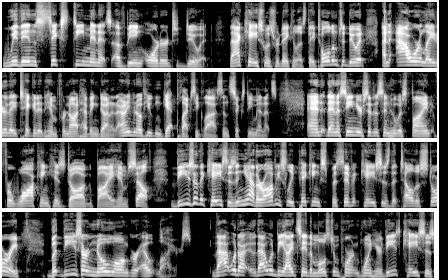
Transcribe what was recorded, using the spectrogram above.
within 60 minutes of being ordered to do it. That case was ridiculous. They told him to do it. An hour later, they ticketed him for not having done it. I don't even know if you can get plexiglass in 60 minutes. And then a senior citizen who was fined for walking his dog by himself. These are the cases, and yeah, they're obviously picking specific cases that tell the story, but these are no longer outliers that would uh, that would be I'd say the most important point here. These cases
